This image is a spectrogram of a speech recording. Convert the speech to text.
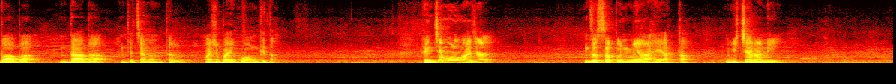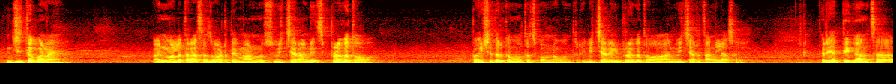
बाबा दादा आणि त्याच्यानंतर माझी बायको अंकिता. ह्यांच्यामुळं माझ्या जसा पण मी आहे आत्ता विचाराने जिथं पण आहे. आणि मला तर असंच वाटतं आहे माणूस विचारानेच प्रगत व्हावा. पैसे तर कमवतच कोण ना कोणतरी. विचाराने प्रगत व्हावा आणि विचार चांगले असावे. तर ह्या तिघांचा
